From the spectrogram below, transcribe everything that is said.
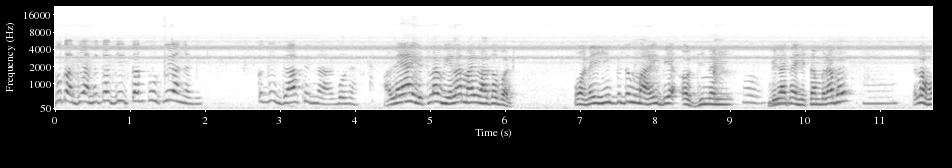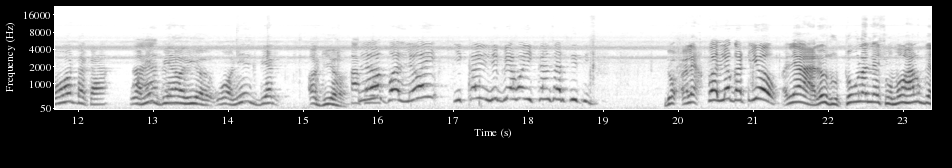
ગુગલ અગી અમે કીધું ઈકન પૂછ્યું નથી. કદી ગ્રાફ જ ના બોલે. અલ્યા એટલા વેલા મારી લાતો પર. ઓને ઈ કીધું મારી બે અઘી નહીં. વેલા તા હેતમ બરાબર? એટલે હો ટકા. ઓને બે અહી. ઓને બે અઘી હ. લે ભલ્યો ઈકનની બે હો ઈકન સરતી હતી જો અલ્યા ભલ્યો ગટિયો. અલ્યા હારે જૂઠું બોલે ને સોમો હાલું કહે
